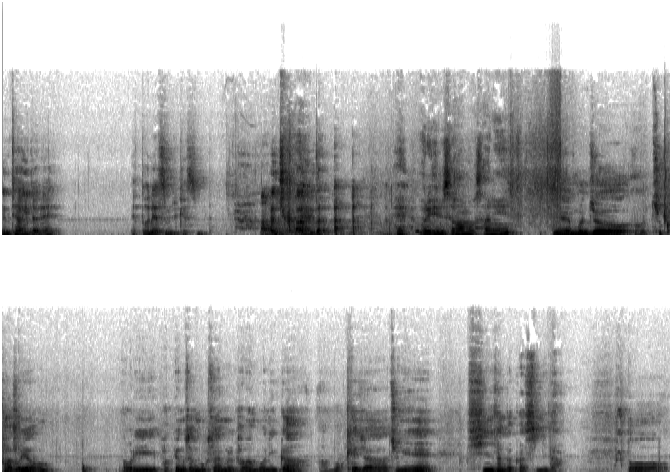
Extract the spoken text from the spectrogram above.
은퇴하기 전에 또 냈으면 좋겠습니다. 축하합니다. 예, 우리 임성아 목사님. 예, 먼저 어, 축하하고요. 우리 박병석 목사님을 가만 보니까 어, 목회자 중에 신상 것 같습니다. 또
